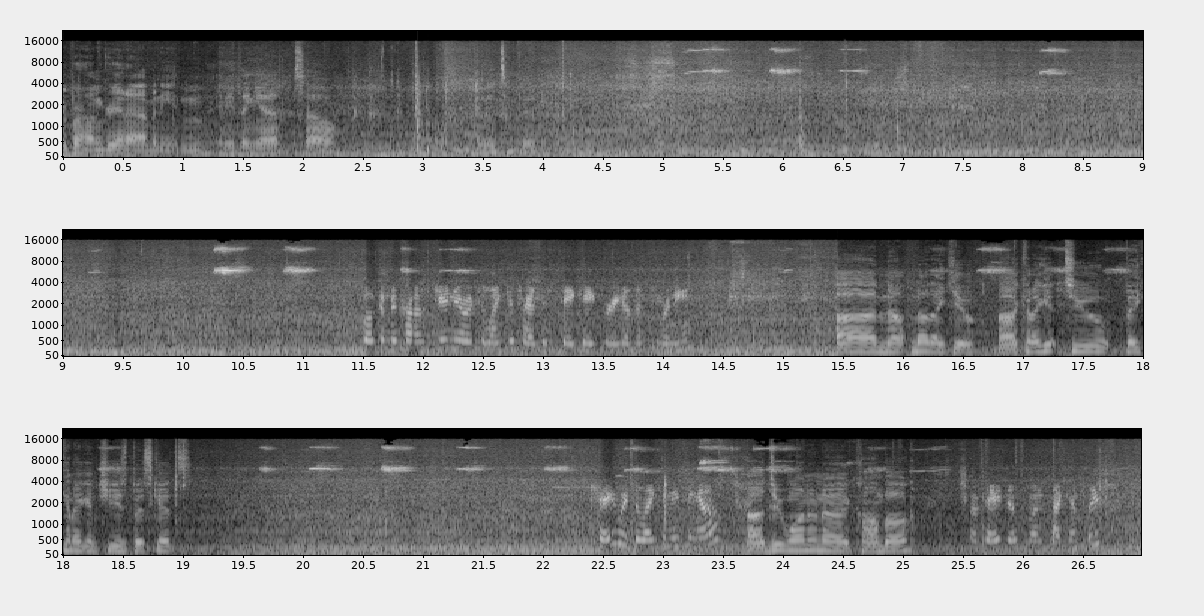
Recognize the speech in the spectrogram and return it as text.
Super hungry and I haven't eaten anything yet, so I need some food. Welcome to Carl's Jr. Would you like to try the steak egg burrito this morning? Uh, no, no, thank you. Uh, can I get two bacon, egg, and cheese biscuits? Okay, would you like anything else? Uh, do one in a combo. Okay, just one second, please.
